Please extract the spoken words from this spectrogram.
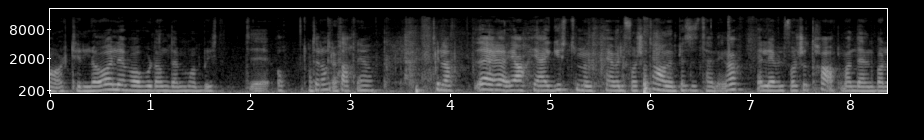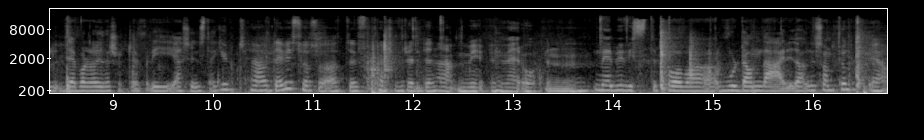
har til det eller hva, hvordan de har blitt oppdratt. da. Ja. Til at eh, ja, jeg er gutt, men jeg vil fortsatt ha den prinsessetegninga. Eller jeg vil fortsatt ha på meg den det ballerinaskjørtet fordi jeg syns det er kult. ja, og det viser også at eh, kanskje foreldrene er mye mer åpen Mer bevisste på hva, hvordan det er i dagens samfunn. Ja.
